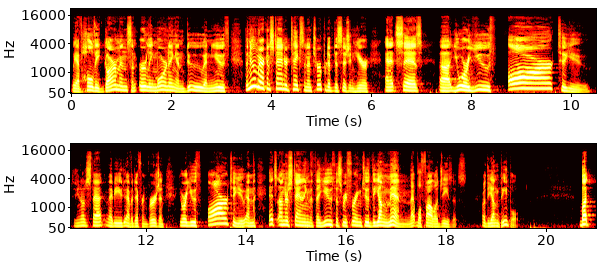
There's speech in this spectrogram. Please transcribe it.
We have holy garments and early morning and dew and youth. The New American Standard takes an interpretive decision here, and it says, uh, Your youth are to you. Did you notice that? Maybe you have a different version. Your youth are to you. And it's understanding that the youth is referring to the young men that will follow Jesus, or the young people. But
